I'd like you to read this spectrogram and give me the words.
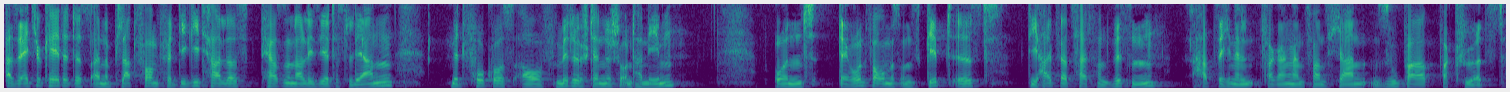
Also Educated ist eine Plattform für digitales, personalisiertes Lernen mit Fokus auf mittelständische Unternehmen. Und der Grund, warum es uns gibt, ist, die Halbwertszeit von Wissen hat sich in den vergangenen 20 Jahren super verkürzt.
